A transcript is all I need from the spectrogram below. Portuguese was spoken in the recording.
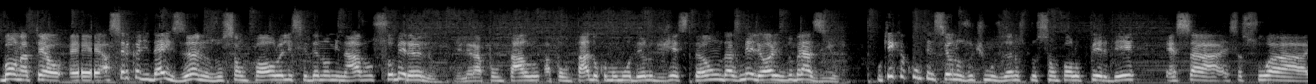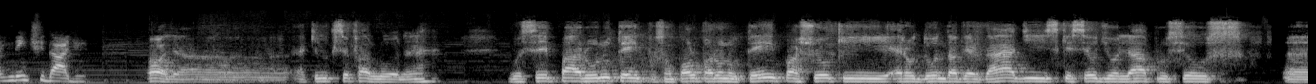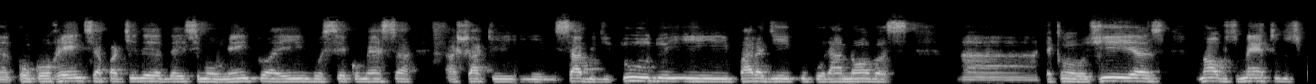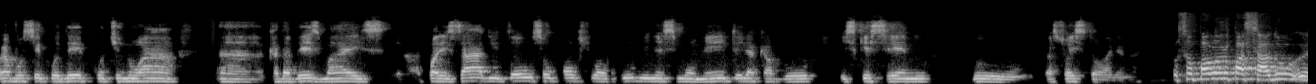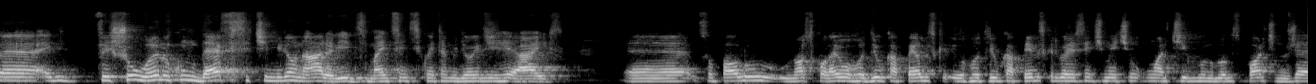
Bom, Natel, é, há cerca de 10 anos o São Paulo ele se denominava o soberano. Ele era apontado, apontado como modelo de gestão das melhores do Brasil. O que, que aconteceu nos últimos anos para o São Paulo perder essa, essa sua identidade? Olha, é aquilo que você falou, né? Você parou no tempo. São Paulo parou no tempo, achou que era o dono da verdade, esqueceu de olhar para os seus uh, concorrentes, a partir de, desse momento aí você começa a achar que sabe de tudo e para de procurar novas uh, tecnologias, novos métodos para você poder continuar uh, cada vez mais atualizado. Então, o São Paulo Futebol Clube, nesse momento, ele acabou esquecendo do, da sua história. Né? O São Paulo, ano passado, é, ele fechou o ano com um déficit milionário ali, de mais de 150 milhões de reais. É, o São Paulo, o nosso colega, o Rodrigo Capello, o Rodrigo Capello escreveu recentemente um artigo no Globo Esporte, no GE,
